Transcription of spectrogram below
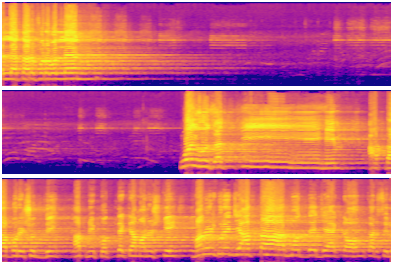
আল্লাহ তারপর বললেন ওয়ায়ুজাক্কিহিম আত্মা পরিশুদ্ধি। আপনি প্রত্যেকটা মানুষকে, মানুষগুলি যে আত্মার মধ্যে যে একটা অহংকার ছিল,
